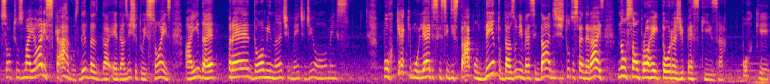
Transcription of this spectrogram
só que os maiores cargos dentro das, é, das instituições ainda é predominantemente de homens. Por que, que mulheres que se destacam dentro das universidades, institutos federais, não são pró-reitoras de pesquisa? Por quê?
